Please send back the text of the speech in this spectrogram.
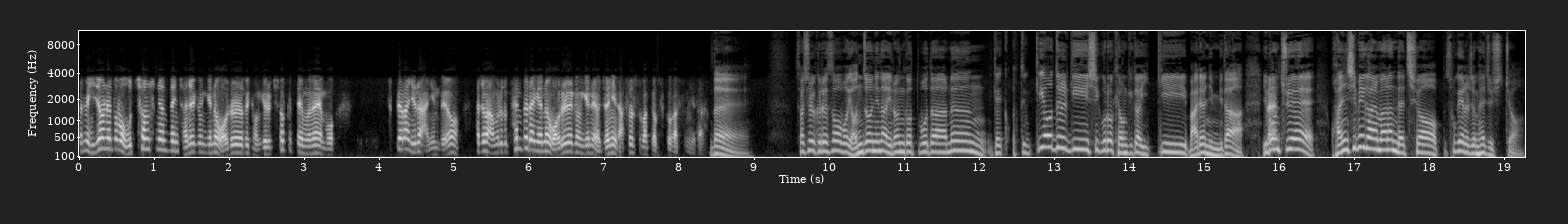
하지만 이전에도 뭐 우천 순연된 잔여 경기는 월요일에도 경기를 치렀기 때문에 뭐 특별한 일은 아닌데요. 하지만 아무래도 팬들에게는 월요일 경기는 여전히 낯설 수밖에 없을 것 같습니다. 네. 사실 그래서 뭐 연전이나 이런 것보다는 끼어들기 식으로 경기가 있기 마련입니다. 이번 네. 주에 관심이 갈 만한 매치업 소개를 좀 해주시죠.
